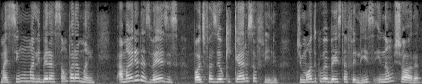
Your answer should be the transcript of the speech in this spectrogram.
mas sim uma liberação para a mãe. A maioria das vezes pode fazer o que quer o seu filho, de modo que o bebê está feliz e não chora,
